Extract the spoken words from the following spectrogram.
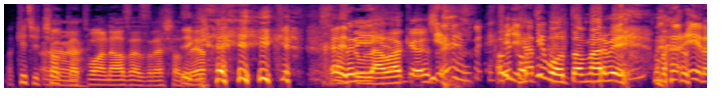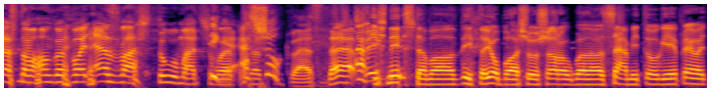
A kicsit sok lett volna az ezres azért. Igen, Egy nullával kevés. Amikor hát, kimondtam már még. Éreztem a hangodban, hogy ez már too much Igen, volt. ez sok lesz, de... Hát is néztem a, itt a jobb alsó sarokban a számítógépre, hogy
